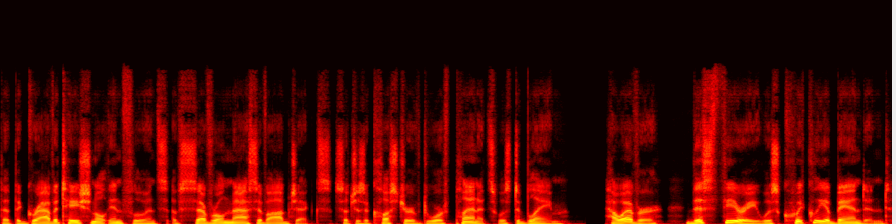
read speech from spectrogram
that the gravitational influence of several massive objects, such as a cluster of dwarf planets, was to blame. However, this theory was quickly abandoned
